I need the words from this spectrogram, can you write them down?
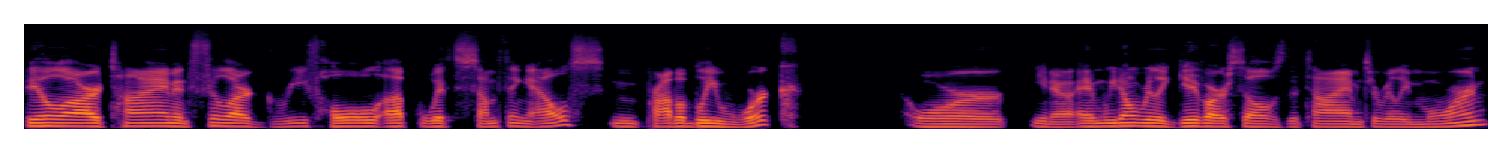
fill our time and fill our grief hole up with something else, probably work or, you know, and we don't really give ourselves the time to really mourn.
